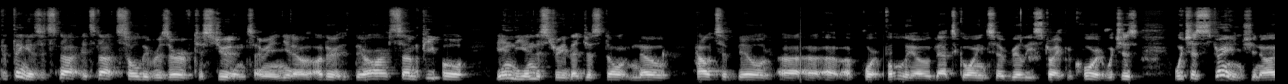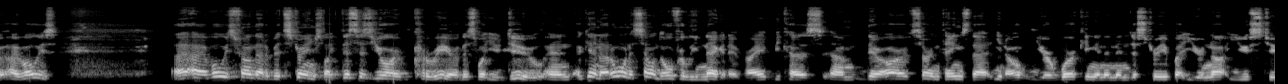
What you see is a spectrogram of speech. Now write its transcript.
the thing is, it's not it's not solely reserved to students. I mean, you know, other there are some people in the industry that just don't know how to build a, a, a, portfolio that's going to really strike a chord, which is which is strange. You know, I've always I, have always found that a bit strange. Like, this is your career, this is what you do. And again, I don't want to sound overly negative, right? Because um, there are certain things that, you know, you're working in an industry, but you're not used to,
